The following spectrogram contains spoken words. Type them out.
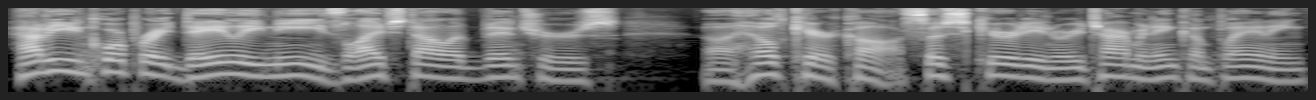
How do you incorporate daily needs, lifestyle adventures, uh, healthcare costs, Social Security, and retirement income planning?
